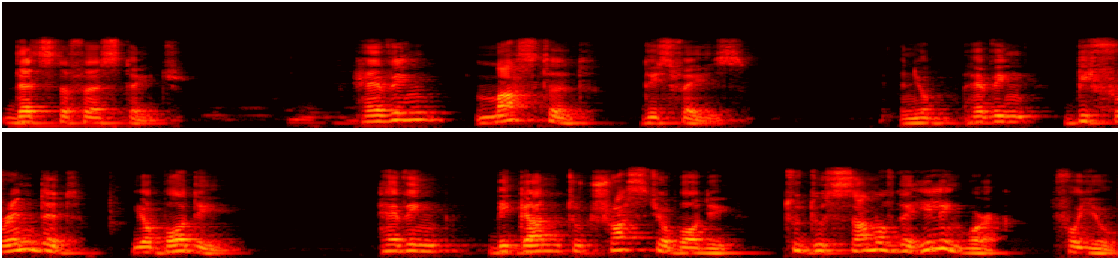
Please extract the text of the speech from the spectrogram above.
that's the first stage. Having mastered this phase, and you're having befriended your body, having begun to trust your body to do some of the healing work for you.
